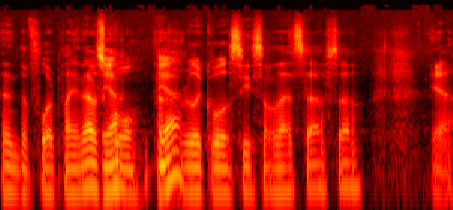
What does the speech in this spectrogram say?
and the floor plan that was Yeah, cool that yeah. was really cool to see some of that stuff so yeah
